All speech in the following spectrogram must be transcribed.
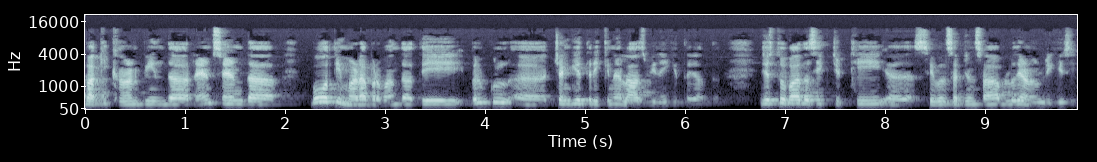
ਬਾਕੀ ਖਾਣ ਪੀਣ ਦਾ, ਰਹਿਣ ਸਹਿਣ ਦਾ, ਬਹੁਤ ਹੀ ਮਾੜਾ ਪ੍ਰਬੰਧ ਆ ਤੇ ਬਿਲਕੁਲ ਚੰਗੇ ਤਰੀਕੇ ਨਾਲ ਇਲਾਜ ਵੀ ਨਹੀਂ ਕੀਤਾ ਜਾਂਦਾ। ਜਿਸ ਤੋਂ ਬਾਅਦ ਅਸੀਂ ਇੱਕ ਚਿੱਠੀ ਸਿਵਲ ਸਰਜਨ ਸਾਹਿਬ ਲੁਧਿਆਣਾ ਨੂੰ ਲਿਖੀ ਸੀ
